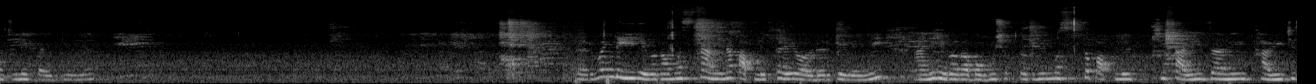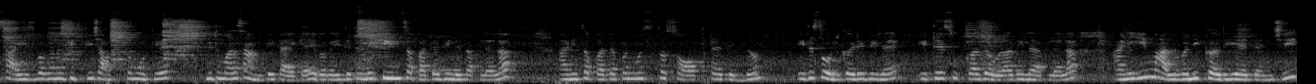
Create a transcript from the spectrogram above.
अजून एक बाईट घेऊया. तर मंडळी हे बघा मस्त आम्ही ना पापलेट थाळी ऑर्डर केलेली. आणि हे बघा बघू शकता तुम्ही मस्त पापलेटची साईज आणि थाळीची साईज बघा ना किती जास्त मोठी आहे. मी तुम्हाला सांगते काय काय. हे बघा इथे त्यांनी तीन चपात्या दिलेत आपल्याला. आणि चपात्या पण मस्त सॉफ्ट आहेत एकदम. इथे सोलकडी दिलं आहे इथे सुका जवळा दिला आहे आपल्याला. आणि ही मालवणी करी आहे त्यांची.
